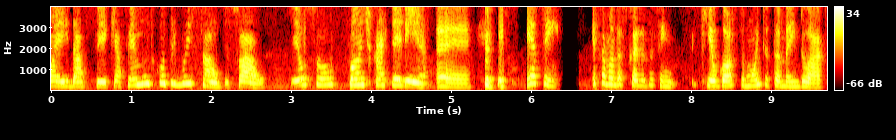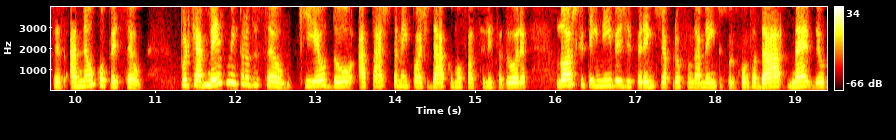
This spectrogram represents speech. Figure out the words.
aí da Fê, que a Fê é muito contribuição, pessoal. Eu sou fã de carteirinha. É. E assim, isso é uma das coisas assim que eu gosto muito também do Access, a não competição. Porque a mesma introdução que eu dou, a Tati também pode dar como facilitadora. Lógico que tem níveis diferentes de aprofundamento por conta da, né? Eu,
